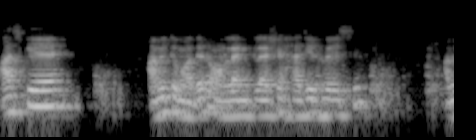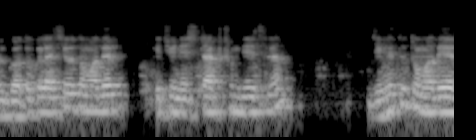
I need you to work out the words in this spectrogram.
আজকে আমি তোমাদের অনলাইন ক্লাসে হাজির হয়েছি। আমি গত ক্লাসেও তোমাদের কিছু ইনস্ট্রাকশন দিয়েছিলাম। যেহেতু তোমাদের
